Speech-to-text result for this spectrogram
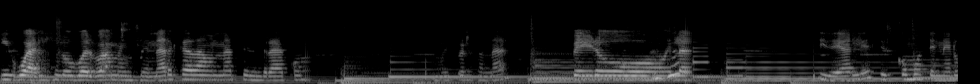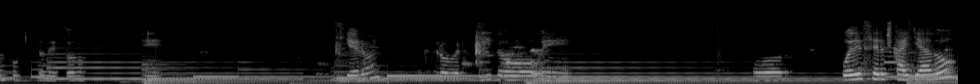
igual, lo vuelvo a mencionar, cada una tendrá como muy personal, pero las ideales es como tener un poquito de todo. Eh, extrovertido, eh, puede ser callado,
